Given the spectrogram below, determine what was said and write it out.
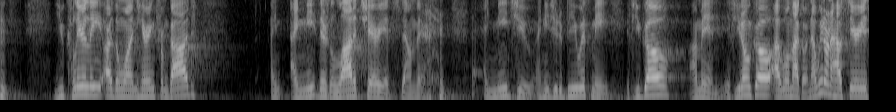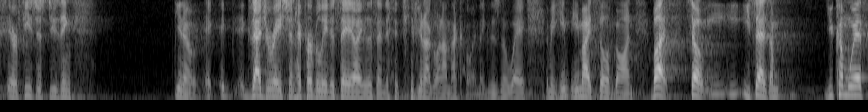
you clearly are the one hearing from God. I, I need, there's a lot of chariots down there. I need you. I need you to be with me. If you go, I'm in. If you don't go, I will not go. Now, we don't know how serious, or if he's just using, you know, exaggeration, hyperbole to say, like, listen, if, you're not going, I'm not going. Like, there's no way. I mean, he, he might still have gone. But, so he, he says, I'm, you come with,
